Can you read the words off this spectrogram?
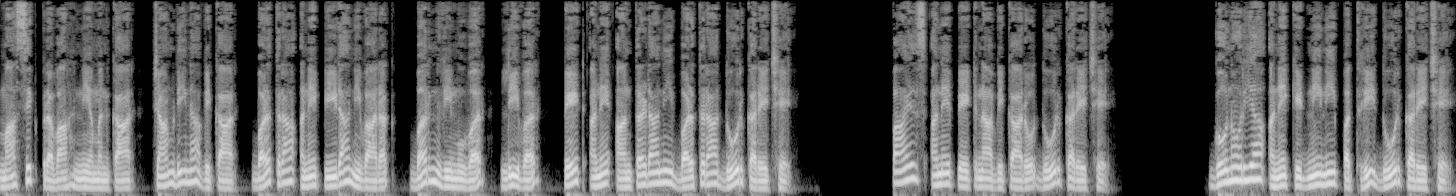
માસિક પ્રવાહ નિયમનકાર, ચામડીના વિકાર, બળતરા અને પીડા નિવારક, બર્ન રિમૂવર, લીવર, પેટ અને આંતરડાની બળતરા દૂર કરે છે. પાઇલ્સ અને પેટના વિકારો દૂર કરે છે. ગોનોરિયા અને કિડનીની પથરી દૂર કરે છે.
